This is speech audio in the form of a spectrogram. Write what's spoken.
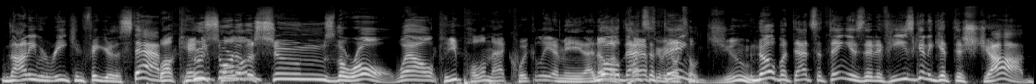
not even reconfigure the staff? Well, can who you sort of him? assumes the role? Well, Can you pull him that quickly? I mean, I know well, the that's the are going to thing. go June. No, but that's the thing is that if he's going to get this job,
